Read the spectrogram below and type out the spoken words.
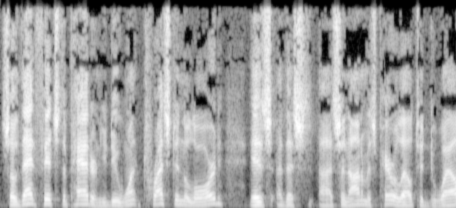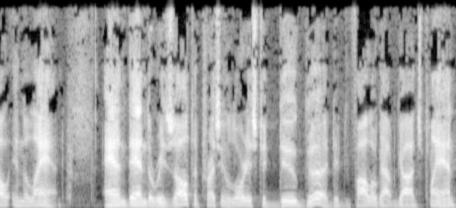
So that fits the pattern. You do want trust in the Lord is the uh, synonymous parallel to dwell in the land. And then the result of trusting the Lord is to do good, to follow out God's plan.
